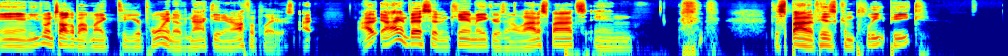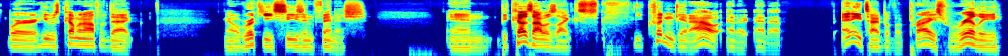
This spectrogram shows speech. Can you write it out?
And you want to talk about Mike to your point of not getting off of players. I I, I invested in Cam Akers in a lot of spots in the spot of his complete peak, where he was coming off of that, you know, rookie season finish, and because I was like, you couldn't get out at a at a any type of a price really.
